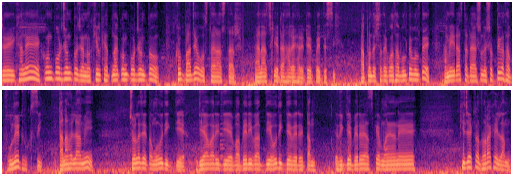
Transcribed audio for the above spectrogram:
যে এখানে কোন পর্যন্ত যেন খিলখ্যাত না কোন পর্যন্ত? খুব বাজে অবস্থা রাস্তার। আর আজকে এটা হারে হারে টের পাইতেছি। আপনাদের সাথে কথা বলতে বলতে আমি এই রাস্তাটা আসলে সত্যি কথা ভুলে ঢুকছি। তা না হলে আমি চলে যেতাম ওই দিক দিয়ে। ডিয়াবাড়ি দিয়ে বা বেরিবাদ দিয়ে ওদিক দিয়ে বেরোইতাম। এদিক দিয়ে বেরোয় আজকে মানে কি যে একটা ধরা খাইলাম।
